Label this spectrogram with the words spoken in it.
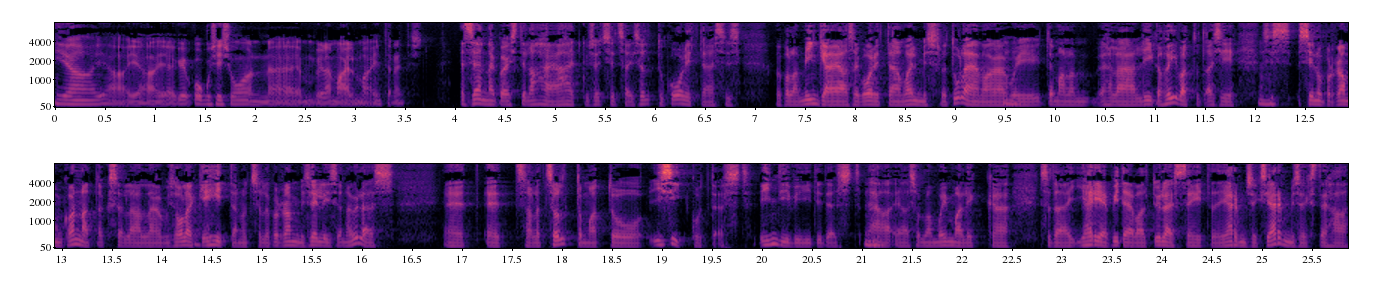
ja, ja, ja, ja kogu sisu on äh, üle maailma internetist ja see on nagu hästi lahe jah, et kui sa ütlesid, sa ei sõltu koolitajast, siis võib-olla mingi aja see koolitaja on valmis sulle tulema, aga mm -hmm. kui temal on ühel ajal liiga hõivatud asi mm, -hmm. siis sinu programm kannataks selle all, aga kui sa oledki ehitanud selle programmi sellisena üles, et, et sa oled sõltumatu isikutest, indiviididest mm -hmm. ja, ja sul on võimalik äh, seda järjepidevalt üles ehitada, järgmiseks, järgmiseks teha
